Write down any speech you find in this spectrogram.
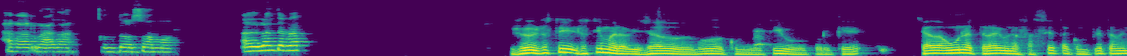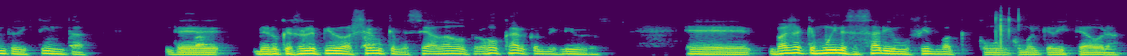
agarrada con todo su amor. Adelante, Rap. Yo, yo, estoy, yo estoy maravillado de modo acumulativo porque cada una trae una faceta completamente distinta de, de lo que yo le pido a Hashem que me sea dado provocar con mis libros. Eh, vaya que es muy necesario un feedback como, el que diste ahora.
